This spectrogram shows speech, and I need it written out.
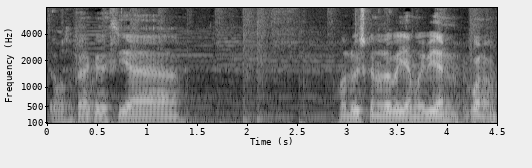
Tenemos Espera, que decía Juan Luis que no lo veía muy bien. Bueno,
